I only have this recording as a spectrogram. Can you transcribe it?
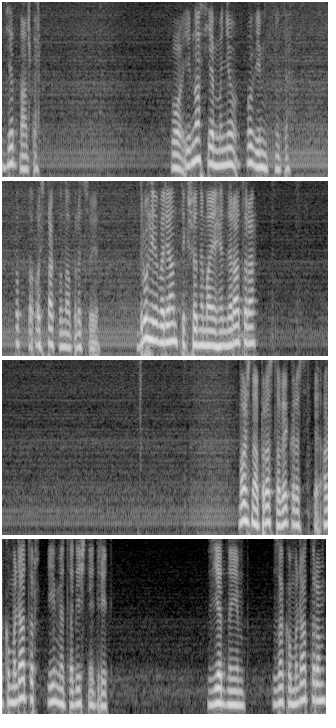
З'єднати. О, і в нас є меню увімкнути. Тобто ось так воно працює. Другий варіант, якщо немає генератора. Можна просто використати акумулятор і металічний дріт. З'єднуємо з акумулятором.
